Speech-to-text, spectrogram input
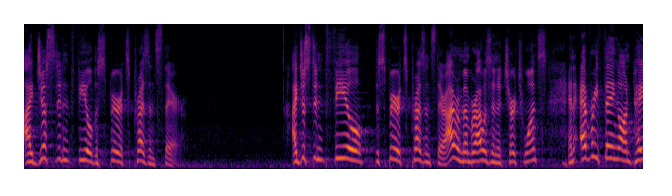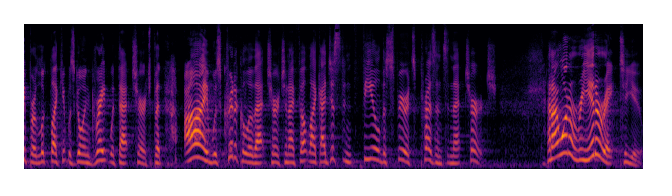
I just didn't feel the Spirit's presence there. I just didn't feel the Spirit's presence there. I remember I was in a church once, and everything on paper looked like it was going great with that church, but I was critical of that church, and I felt like I just didn't feel the Spirit's presence in that church. And I want to reiterate to you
